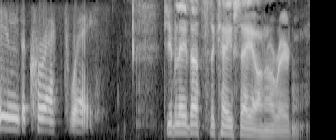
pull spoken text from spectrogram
in the correct way. Do you believe that's the case, Aodhán Ó Ríordáin?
